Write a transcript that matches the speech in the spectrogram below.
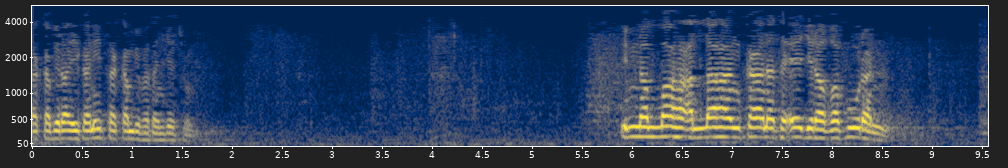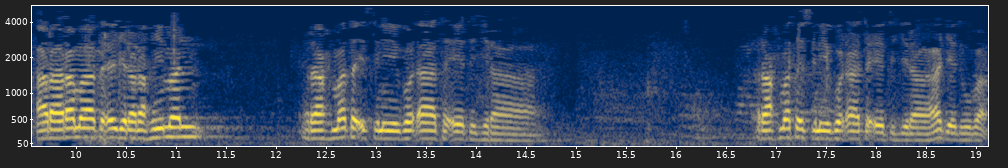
takka biraa hiikanii takka bifatan jechuun. إن الله الله كان تأجر غفورا أرارما تأجر رحيما rahmata isinii godhaa ta'eeti jira rahmata isinii godhaa ta'eeti jira jee duuba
